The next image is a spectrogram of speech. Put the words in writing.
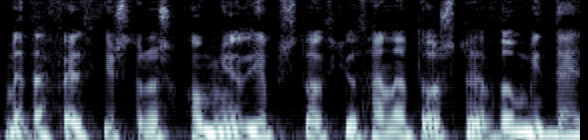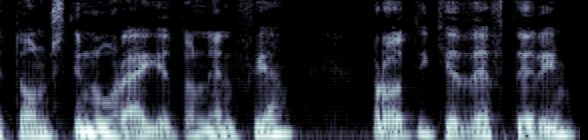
μεταφέρθηκε στο νοσοκομείο, διαπιστώθηκε ο θάνατός του, 70 ετών, στην ουρά για τον έμφυα. Πρώτη και δεύτερη,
